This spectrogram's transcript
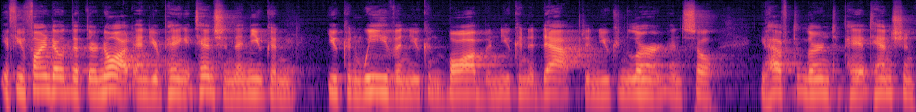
if you find out that they're not and you're paying attention, then you can, you can weave and you can bob and you can adapt and you can learn. And so you have to learn to pay attention.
